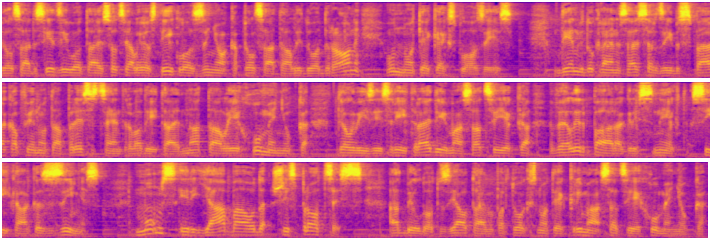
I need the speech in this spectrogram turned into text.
Pilsētas iedzīvotāji sociālajos tīklos ziņo, ka pilsētā lido droni un notiek eksplozijas. Dienvidu Ukrainas aizsardzības spēka apvienotā preses centra vadītāja Natālija Humeņuka televīzijas rīta raidījumā sacīja, ka vēl ir pāragri sniegt sīkākas ziņas. Mums ir jābauda šis process, atbildot uz jautājumu par to, kas notiek Krimā, sacīja Humeņuka.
